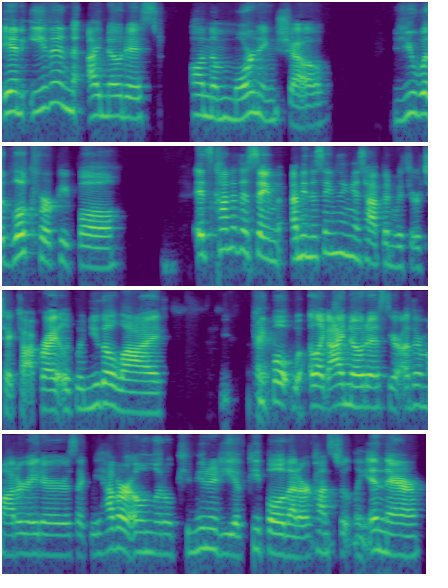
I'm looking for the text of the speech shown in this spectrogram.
and even I noticed on the morning show, you would look for people. It's kind of the same. I mean, the same thing has happened with your TikTok, right? Like when you go live, people like I notice your other moderators, like we have our own little community of people that are constantly in there.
